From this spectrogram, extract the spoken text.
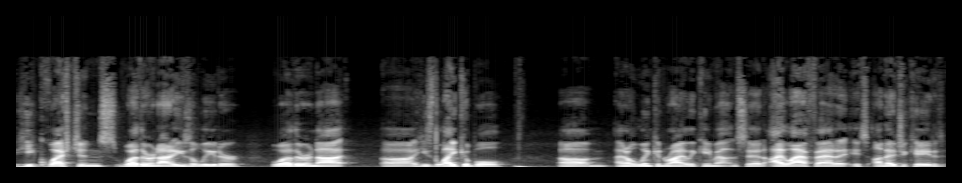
he questions whether or not he's a leader, whether or not uh, he's likable. Um, I know Lincoln Riley came out and said, "I laugh at it. It's uneducated,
